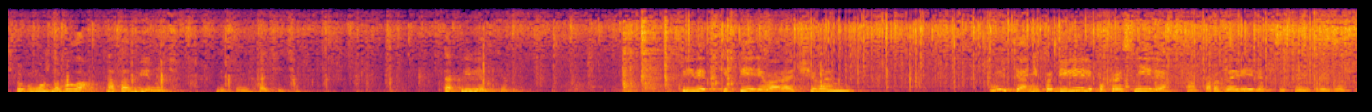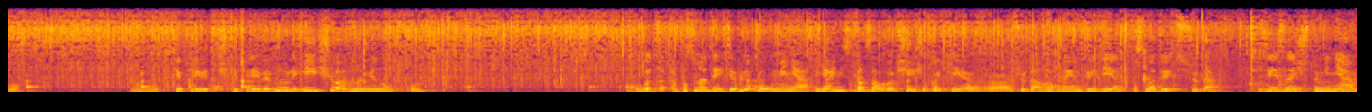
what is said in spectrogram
чтобы можно было отодвинуть, если не хотите. Так, креветки. Креветки переворачиваем. Видите, они побелели, покраснели, там, порозовели, что с ними произошло. Вот. Все креветочки перевернули. И еще одну минутку. Вот посмотрите, рыба у меня, я не сказала вообще еще, какие э, сюда нужны ингредиенты. Посмотрите сюда. Здесь, значит, у меня...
